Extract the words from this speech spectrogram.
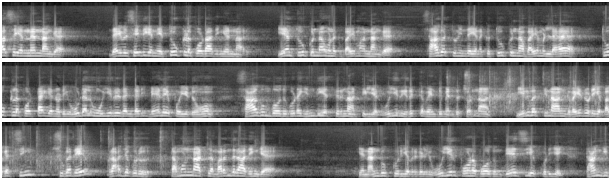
ஆசை என்னன்னாங்க? தயவு செய்து என்னை தூக்கில் போடாதீங்கன்னாரு. ஏன் தூக்குன்னா உனக்கு பயமானாங்க சாக துணிந்த எனக்கு தூக்குன்னு பயம் இல்லை தூக்கில் போட்டால் என்னுடைய உடலும் உயிர் ரெண்டடி மேலே போயிடும். சாகும்போது கூட இந்திய திருநாட்டில் என் உயிர் இருக்க வேண்டும் என்று சொன்னான். இருபத்தி நான்கு வயதுடைய பகத்சிங் சுகதேவ் ராஜகுரு தமிழ்நாட்டில் மறந்துடாதீங்க. என் அன்புக்குரியவர்களை உயிர் போன போதும் தேசிய கொடியை தாங்கி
